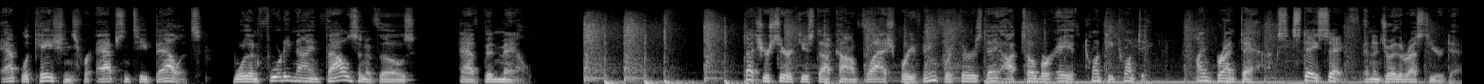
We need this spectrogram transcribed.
applications for absentee ballots. More than 49,000 of those have been mailed. That's your Syracuse.com flash briefing for Thursday, October 8th, 2020. I'm Brent Axe. Stay safe and enjoy the rest of your day.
